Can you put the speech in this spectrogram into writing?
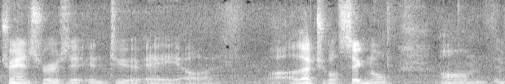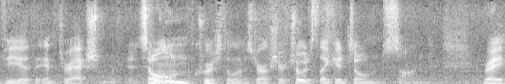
transfers it into a uh, electrical signal um, via the interaction with its own crystalline structure. So it's like its own sun, right?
